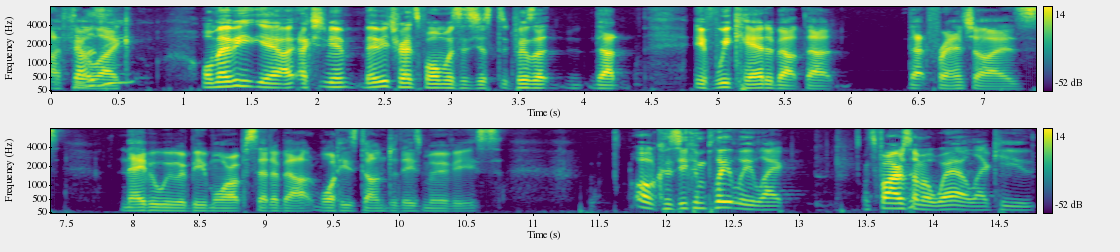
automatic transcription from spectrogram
I feel Does he? like, or maybe yeah. Actually, maybe Transformers is just because that that if we cared about that that franchise, maybe we would be more upset about what he's done to these movies. Oh, because he completely like, as far as I'm aware, like he,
